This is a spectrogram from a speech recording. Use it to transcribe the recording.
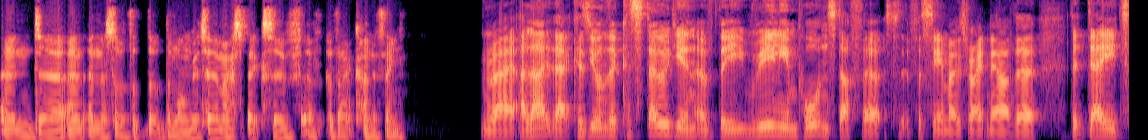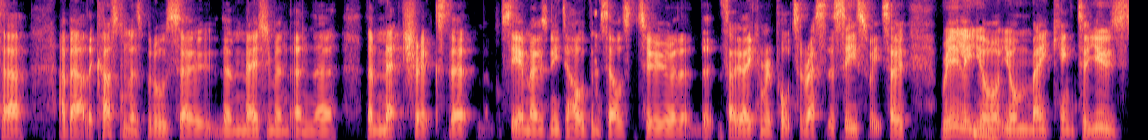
and, uh, and and the sort of the, the longer term aspects of, of, of that kind of thing Right, I like that because you're the custodian of the really important stuff for, for CMOs right now the the data about the customers, but also the measurement and the the metrics that CMOs need to hold themselves to, uh, that, that, so they can report to the rest of the C-suite. So really, mm. you're you're making to use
